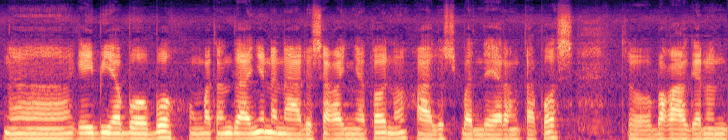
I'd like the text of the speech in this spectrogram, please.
na kay Bia Bobo kung matanda niya nanalo sa kanya to no halos banderang tapos so baka ganun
